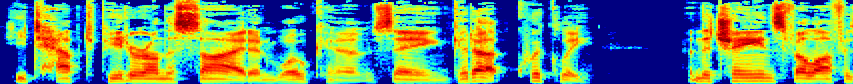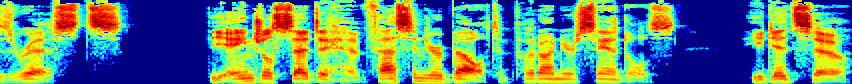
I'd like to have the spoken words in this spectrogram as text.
He tapped Peter on the side and woke him, saying, Get up quickly. And the chains fell off his wrists. The angel said to him, Fasten your belt and put on your sandals. He did so.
